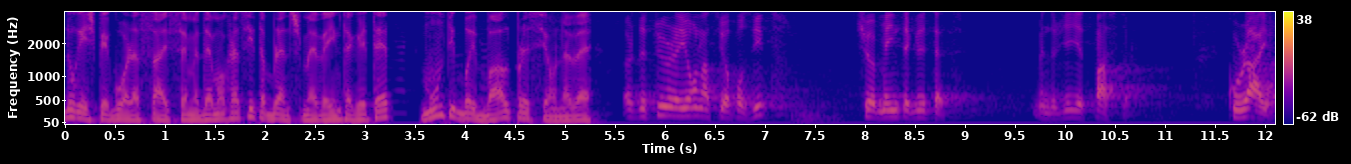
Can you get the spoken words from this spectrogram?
duke i shpjeguar asaj se me demokraci të brendshme dhe integritet mund t'i bëjë ballë presioneve. Është detyrë e jona si opozitë që me integritet, me ndërgjegje të pastër, Kurajo,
